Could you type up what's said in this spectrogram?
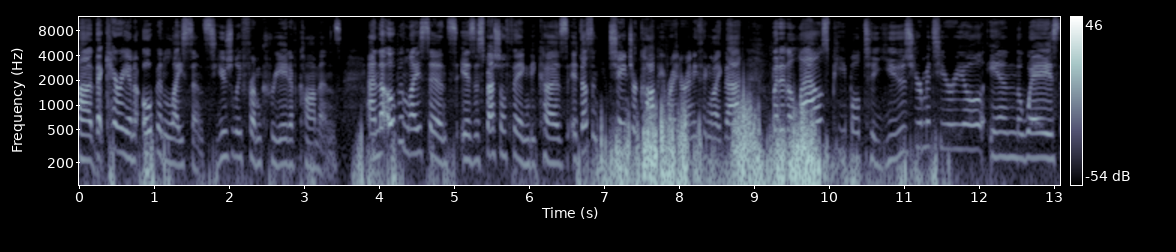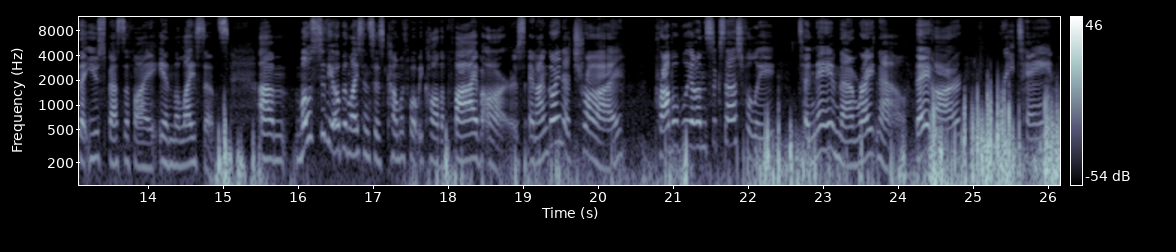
Uh, that carry an open license, usually from Creative Commons. And the open license is a special thing because it doesn't change your copyright or anything like that, but it allows people to use your material in the ways that you specify in the license. Um, most of the open licenses come with what we call the five R's, and I'm going to try, probably unsuccessfully, to name them right now. They are retain,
